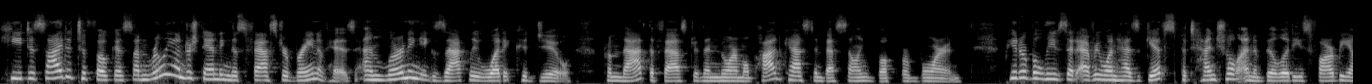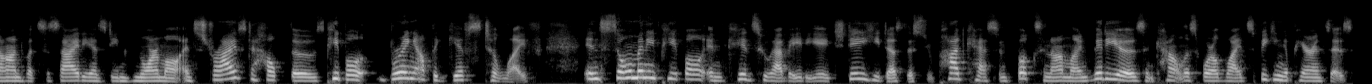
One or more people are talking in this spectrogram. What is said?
he decided to focus on really understanding this faster brain of his and learning exactly what it could do. From that, the Faster Than Normal podcast and best selling book were born. Peter believes that everyone has gifts, potential, and abilities far beyond what society has deemed normal and strives to help those people bring out the gifts to life in so many people in kids who have ADHD. He does this through podcasts and books and online videos and countless worldwide speaking appearances.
